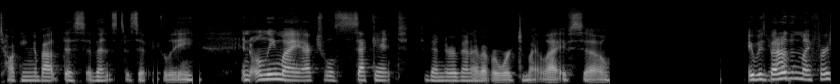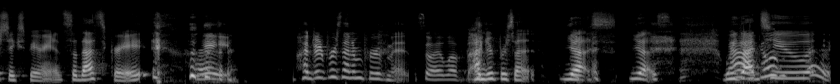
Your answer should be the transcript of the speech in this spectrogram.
talking about this event specifically, and only my actual second vendor event I've ever worked in my life. So it was yeah. better than my first experience. So that's great. hey, 100% improvement. So I love that. 100%. Yes. Yes. We got to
